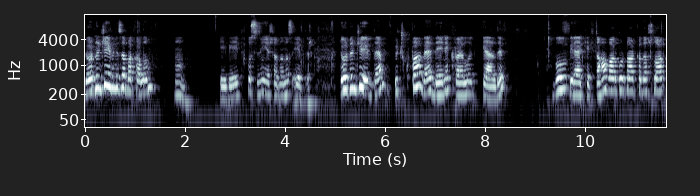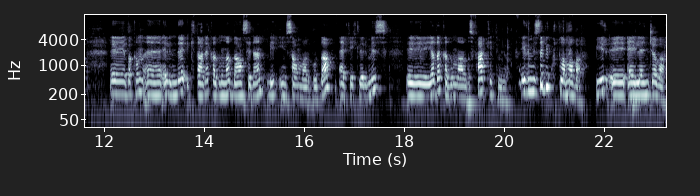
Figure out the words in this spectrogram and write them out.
Dördüncü evinize bakalım. Hmm. Evet bu sizin yaşadığınız evdir. Dördüncü evde 3 kupa ve değnek kralı geldi. Bu bir erkek daha var burada arkadaşlar. Ee, bakın e, elinde iki tane kadınla dans eden bir insan var burada. Erkeklerimiz e, ya da kadınlarımız fark etmiyor. Evimizde bir kutlama var. Bir e, eğlence var.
